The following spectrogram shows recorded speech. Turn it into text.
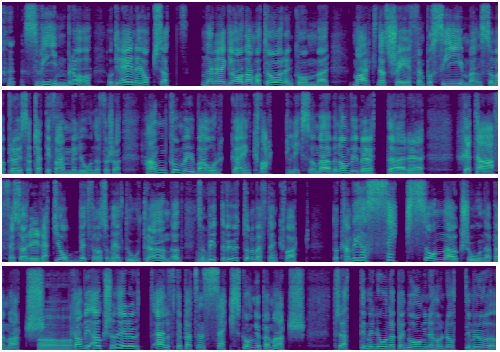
Svinbra. Och grejen är ju också att när den här glada amatören kommer, marknadschefen på Siemens som har pröjsat 35 miljoner för så, han kommer ju bara orka en kvart liksom. Även om vi möter eh, Getafe så är det ju rätt jobbigt för någon som är helt otränad. Så byter vi ut honom efter en kvart. Då kan vi ha sex sådana auktioner per match. Ja. Kan vi auktionera ut elfteplatsen sex gånger per match? 30 miljoner per gång, det är 180 miljoner.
